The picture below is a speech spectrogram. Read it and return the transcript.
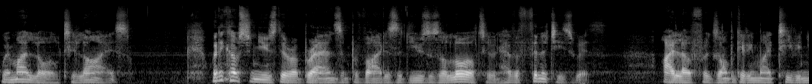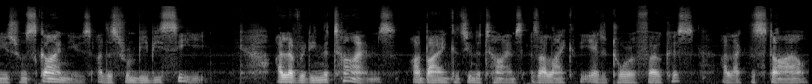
where my loyalty lies. When it comes to news, there are brands and providers that users are loyal to and have affinities with. I love, for example, getting my TV news from Sky News, others from BBC. I love reading The Times. I buy and consume The Times as I like the editorial focus, I like the style,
